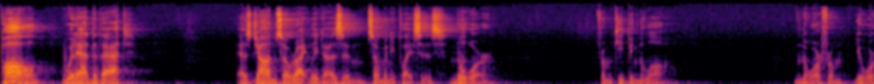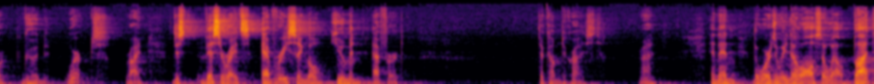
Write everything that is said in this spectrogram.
Paul would add to that, as John so rightly does in so many places, nor from keeping the law, nor from your good works, right? Just eviscerates every single human effort to come to Christ, right? And then the words we know all so well, but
